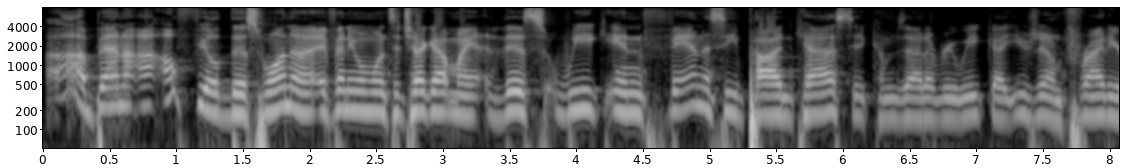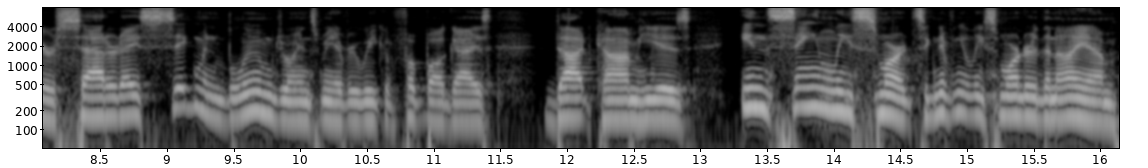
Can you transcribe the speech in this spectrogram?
Ah, Ben, I- will field this one. Uh, if anyone wants to check out my This Week in Fantasy podcast, it comes out every week, uh, usually on Friday or Saturday. Sigmund Bloom joins me every week of footballguys.com. He is insanely smart, significantly smarter than I am,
